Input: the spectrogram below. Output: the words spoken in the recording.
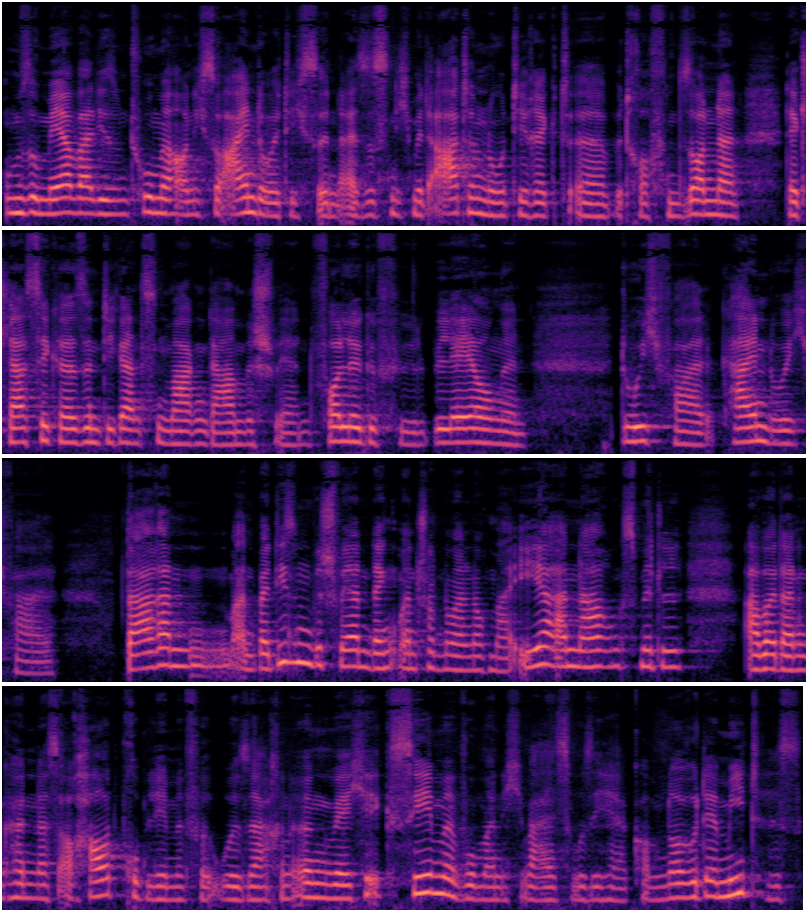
Umso mehr, weil die Symptome auch nicht so eindeutig sind. Also es ist nicht mit Atemnot direkt äh, betroffen, sondern der Klassiker sind die ganzen Magen-Darm-Beschwerden, volle Gefühl, Blähungen, Durchfall, kein Durchfall, daran, an, bei diesen Beschwerden denkt man schon mal noch mal eher an Nahrungsmittel, aber dann können das auch Hautprobleme verursachen, irgendwelche Ekzeme, wo man nicht weiß, wo sie herkommen, Neurodermitis,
